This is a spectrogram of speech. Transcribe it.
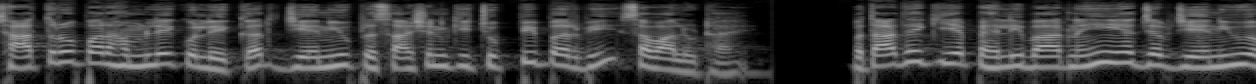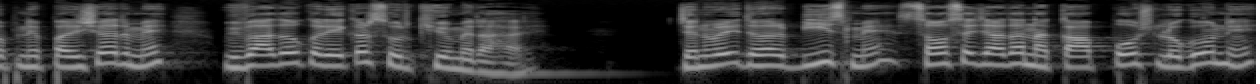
छात्रों पर हमले को लेकर जेएनयू प्रशासन की चुप्पी पर भी सवाल उठाए। बता दें कि यह पहली बार नहीं है जब जेएनयू अपने परिसर में विवादों को लेकर सुर्खियों में रहा है। जनवरी 2020 में 100 से ज़्यादा नकाबपोश लोगों ने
